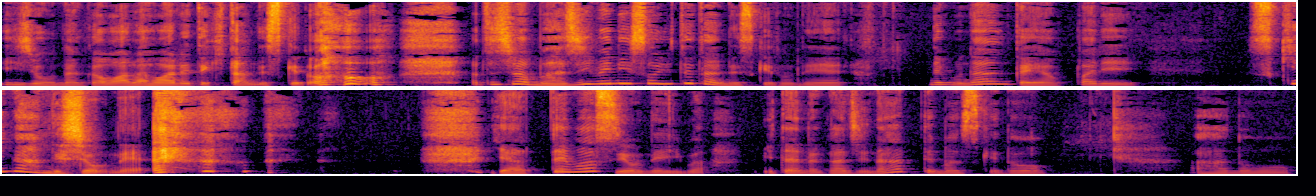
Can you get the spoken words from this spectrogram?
以上なんか笑われてきたんですけど 私は真面目にそう言ってたんですけどね。でもなんかやっぱり好きなんでしょうね。やってますよね今みたいな感じになってますけどあの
